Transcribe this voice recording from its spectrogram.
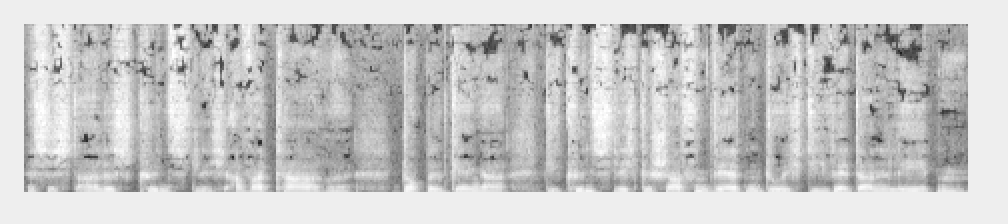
Es ist alles künstlich, Avatare, Doppelgänger, die künstlich geschaffen werden, durch die wir dann leben,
